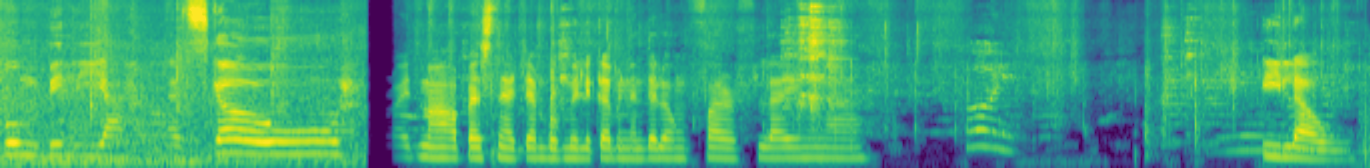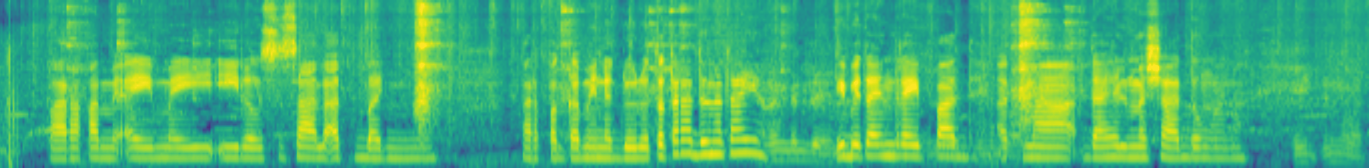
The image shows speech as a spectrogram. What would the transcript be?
bumbilya. Let's go! Right mga kapes na yan, bumili kami ng dalawang firefly na ilaw. Para kami ay may ilaw sa sala at banyo. Para pag kami nagluluto. Tara, doon na tayo. Ang ganda eh. Bibi tayong tripod at ma dahil masyadong ano. 18 watt.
